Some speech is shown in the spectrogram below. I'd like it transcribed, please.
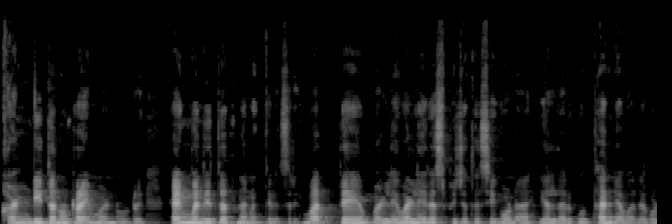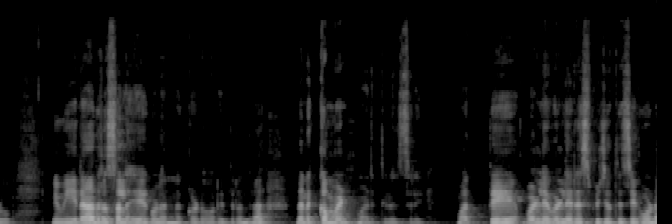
ಖಂಡಿತನೂ ಟ್ರೈ ಮಾಡಿ ನೋಡಿರಿ. ಹೆಂಗೆ ಬಂದಿತ್ತಂತ ನನಗೆ ತಿಳಿಸ್ರಿ. ಮತ್ತೆ ಒಳ್ಳೆ ಒಳ್ಳೆ ರೆಸಿಪಿ ಜೊತೆ ಸಿಗೋಣ. ಎಲ್ಲರಿಗೂ ಧನ್ಯವಾದಗಳು. ನೀವು ಏನಾದರೂ ಸಲಹೆಗಳನ್ನು ಕೊಡೋರಿದ್ರಂದ್ರೆ ನನಗೆ ಕಮೆಂಟ್ ಮಾಡಿ ತಿಳಿಸ್ರಿ. ಮತ್ತೆ ಒಳ್ಳೆ ಒಳ್ಳೆ ರೆಸಿಪಿ ಜೊತೆ ಸಿಗೋಣ.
